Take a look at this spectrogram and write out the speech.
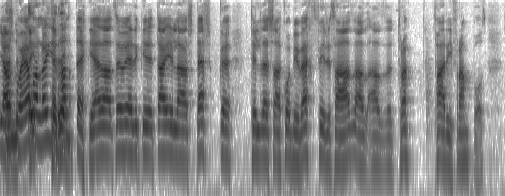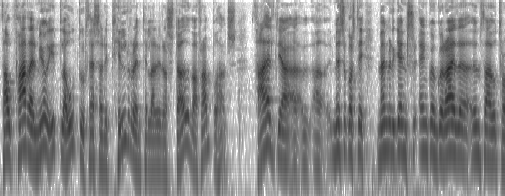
Já en sko ef að lögin haldi ekki eða þau er ekki dægilega sterk til þess að komi vekk fyrir það að, að Trump fari í frambóð þá fara þeir mjög illa út úr þessari tilraun til að reyna að stöðva frambóð hans. Það held ég að, að minnstakosti menn mér ekki eins engöngur ræða um það út frá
